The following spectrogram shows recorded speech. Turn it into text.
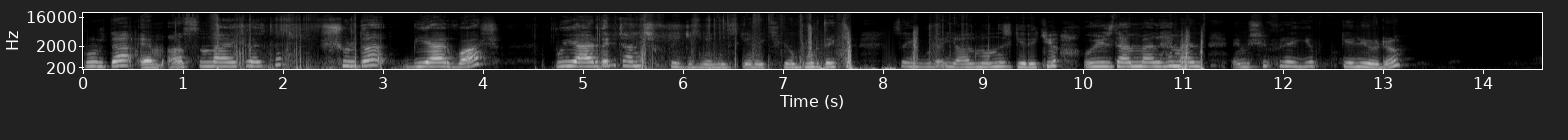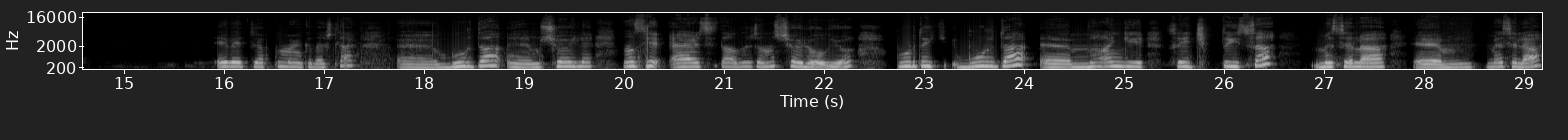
Burada em, aslında arkadaşlar şurada bir yer var. Bu yerde bir tane şifre girmeniz gerekiyor. Buradaki sayıyı buraya yazmanız gerekiyor. O yüzden ben hemen em, yapıp geliyorum. Evet yaptım arkadaşlar. Ee, burada e, şöyle nasıl eğer siz alırsanız şöyle oluyor. Buradaki burada e, hangi sayı çıktıysa mesela e, mesela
